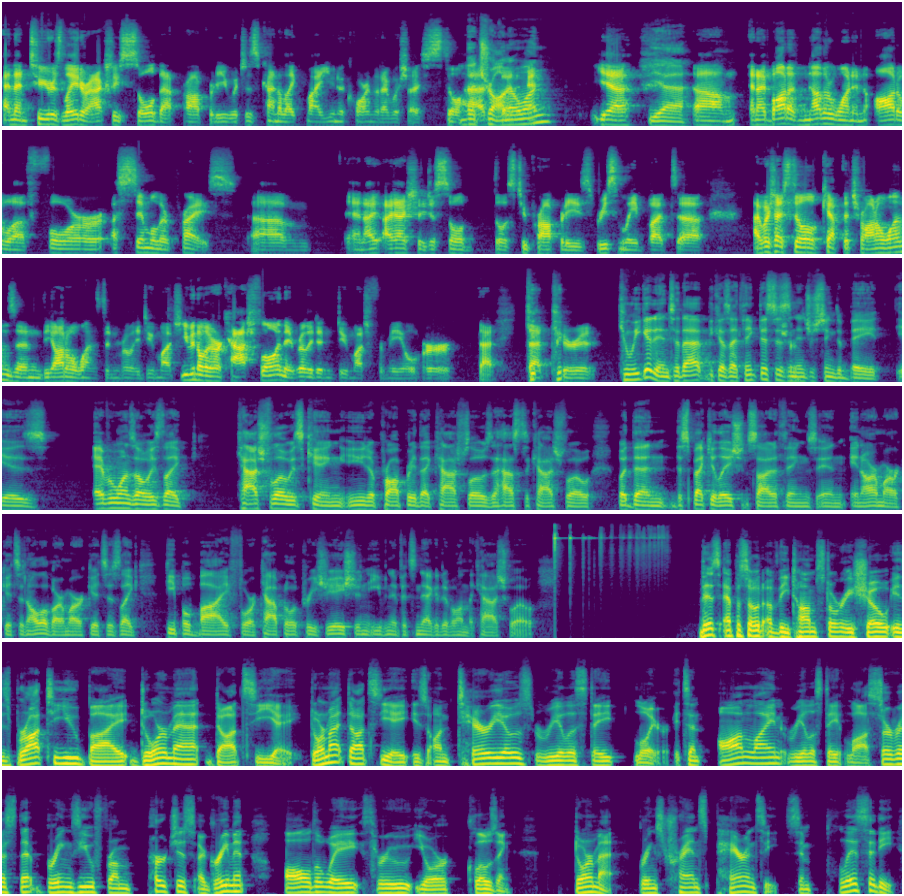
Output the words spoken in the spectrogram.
and then two years later, I actually sold that property, which is kind of like my unicorn that I wish I still had. The Toronto but, one. Yeah. Yeah. Um, and I bought another one in Ottawa for a similar price. Um, and I, I, actually just sold those two properties recently, but uh, I wish I still kept the Toronto ones, and the Ottawa ones didn't really do much. Even though they were cash flowing, they really didn't do much for me over that that can, period. Can we get into that because I think this is sure. an interesting debate. Is everyone's always like cash flow is king. You need a property that cash flows that has to cash flow. But then the speculation side of things in in our markets and all of our markets is like people buy for capital appreciation, even if it's negative on the cash flow. This episode of the Tom Storey Show is brought to you by doormat.ca. Doormat.ca is Ontario's real estate lawyer. It's an online real estate law service that brings you from purchase agreement all the way through your closing. Doormat brings transparency, simplicity,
